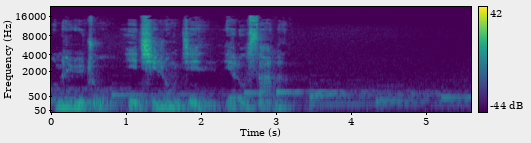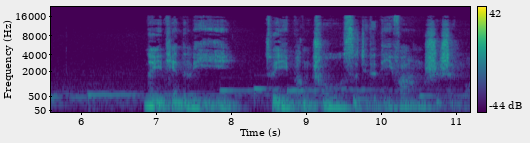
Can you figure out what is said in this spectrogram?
我们与主一起融进耶路撒冷。那一天的礼仪最碰触自己的地方是什么？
